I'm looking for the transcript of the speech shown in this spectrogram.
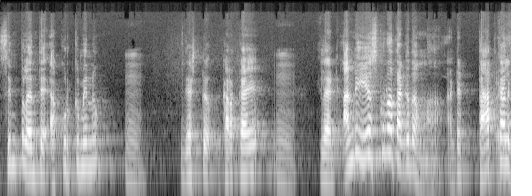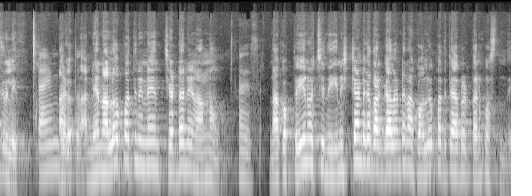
సింపుల్ అంతే. ఆ కుర్కుమిన్ను. జస్ట్ కరక్కాయ. ఇలాంటి అంటే వేసుకున్నా తగ్గదమ్మా. అంటే తాత్కాలిక రిలీఫ్ నేను అలోపతిని నేను చెడ్డ నేను అన్నాం. నాకు పెయిన్ వచ్చింది ఇన్స్టెంట్గా తగ్గాలంటే నాకు అలోపతి టాబ్లెట్ పనికి వస్తుంది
